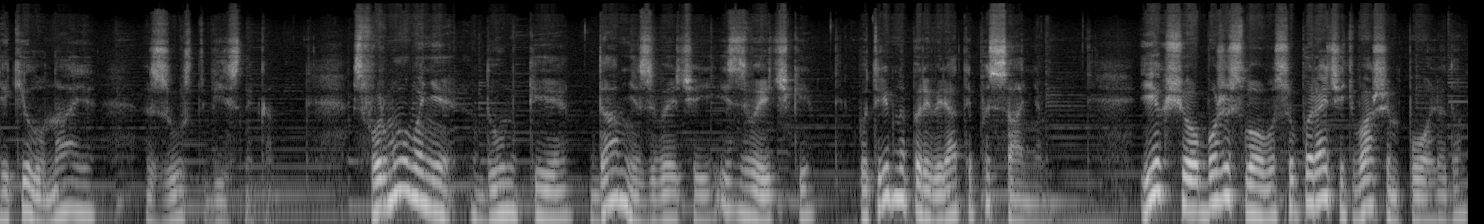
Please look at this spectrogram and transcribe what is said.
який лунає з уст вісника. Сформовані думки, давні звичаї і звички потрібно перевіряти Писанням. І якщо Боже Слово суперечить вашим поглядам,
